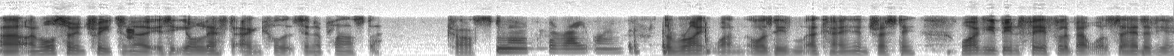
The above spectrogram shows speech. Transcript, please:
Uh, I'm also intrigued to know is it your left ankle that's in a plaster cast? No, it's the right one. The right one. Oh, it's even okay. Interesting. Why have you been fearful about what's ahead of you?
